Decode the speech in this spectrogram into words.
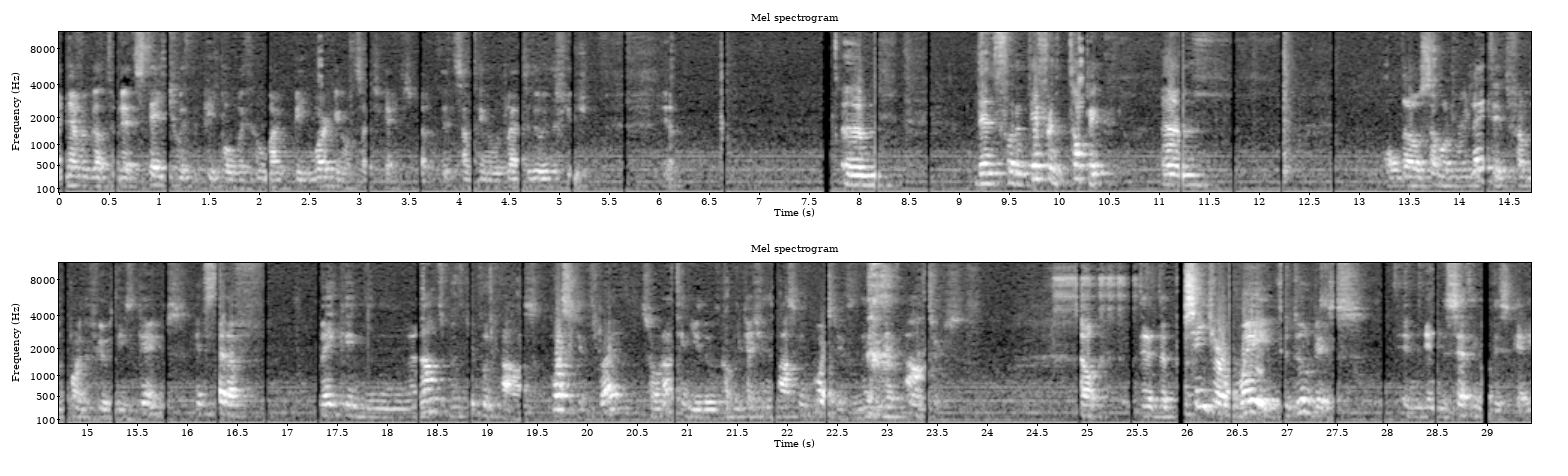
I never got to that stage with the people with whom I've been working on such games. But it's something I would like to do in the future. Yeah. Um, then for a different topic, um, although somewhat related from the point of view of these games, instead of making announcements, you could ask questions, right? So another thing you do in communication is asking questions and then you get answers. So the, the procedural way to do this in, in the setting of this game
